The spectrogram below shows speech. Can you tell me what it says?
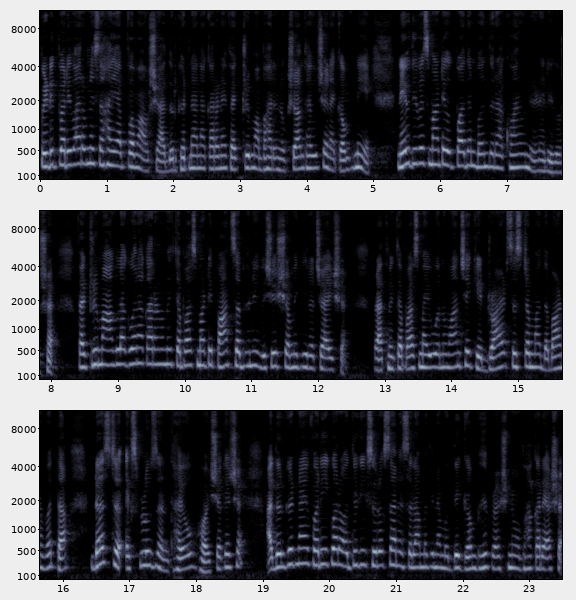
પીડિત પરિવારોને સહાય આપવામાં આવશે. આ દુર્ઘટનાના કારણે ફેક્ટરીમાં ભારે નુકસાન થયું છે અને કંપનીએ નેવ દિવસ માટે ઉત્પાદન બંધ રાખવાનો નિર્ણય લીધો છે. ફેક્ટરીમાં આગ લાગવાના કારણોની તપાસ માટે પાંચ સભ્યોની વિશેષ સમિતિ રચાઈ છે. પ્રાથમિક તપાસમાં એવું અનુમાન છે કે ડ્રાયર સિસ્ટમમાં દબાણ વધતા ડસ્ટ એક્સપ્લોઝન થયો હોઈ શકે છે. આ દુર્ઘટનાએ ફરી એકવાર ઔદ્યોગિક સુરક્ષા અને સલામતીના મુદ્દે ગંભીર પ્રશ્નો ઊભા કર્યા છે.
